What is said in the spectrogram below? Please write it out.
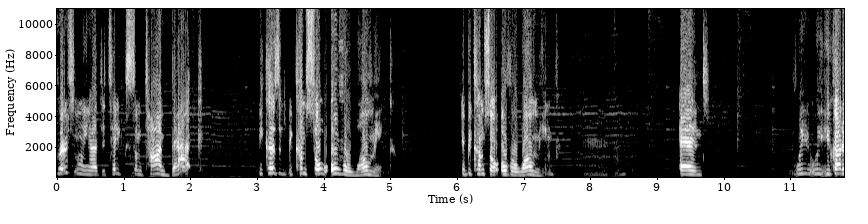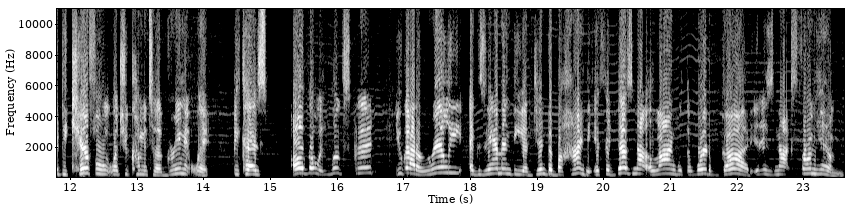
personally had to take some time back because it's become so overwhelming. It becomes so overwhelming. Mm-hmm. And we, we you got to be careful with what you come into agreement with because although it looks good you got to really examine the agenda behind it. If it does not align with the word of god it is not from him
